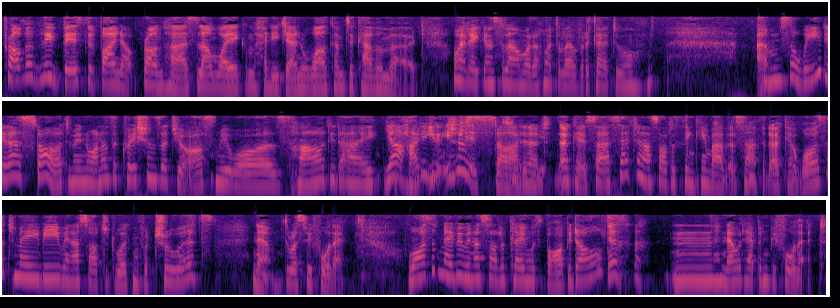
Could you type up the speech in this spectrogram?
probably best to find out from her. Assalamu alaikum Gadija and welcome to Cover Mode. Wa alaikum salam wa rahmatullahi wa barakatuh. Um, so where did I start? I mean, one of the questions that you asked me was, how did I? Yeah, how did your interest start? in it? Okay, so I sat and I started thinking about this, and I thought, okay, was it maybe when I started working for Truworths? No, it was before that. Was it maybe when I started playing with Barbie dolls? mm, no, it happened before that.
